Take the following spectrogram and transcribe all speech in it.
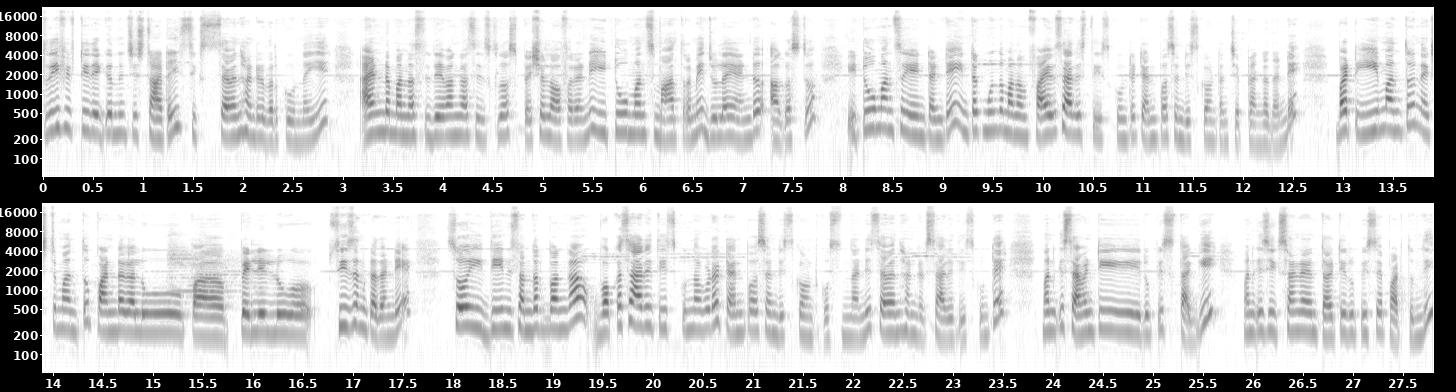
త్రీ ఫిఫ్టీ దగ్గర నుంచి స్టార్ట్ అయ్యి సిక్స్ సెవెన్ హండ్రెడ్ వరకు ఉన్నాయి. అండ్ మన శ్రీదేవంగా సిల్క్స్లో స్పెషల్ ఆఫర్ అండి. ఈ టూ మంత్స్ మాత్రమే జూలై అండ్ ఆగస్టు. ఈ టూ మంత్స్ ఏంటంటే ఇంతకుముందు మనం ఫైవ్ శారీస్ తీసుకుంటే టెన్ పర్సెంట్ డిస్కౌంట్ అని చెప్పాం కదండి. బట్ ఈ మంత్ నెక్స్ట్ మంత్ పండగలు ప పెళ్ళిళ్ళు సీజన్ కదండి. సో ఈ దీని సందర్భంగా ఒక శారీ తీసుకున్నా కూడా టెన్ పర్సెంట్ డిస్కౌంట్కి వస్తుందండి. సెవెన్ హండ్రెడ్ శారీ తీసుకుంటే మనకి సెవెంటీ రూపీస్ తగ్గి మనకి సిక్స్ హండ్రెడ్ అండ్ థర్టీ రూపీసే పడుతుంది.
